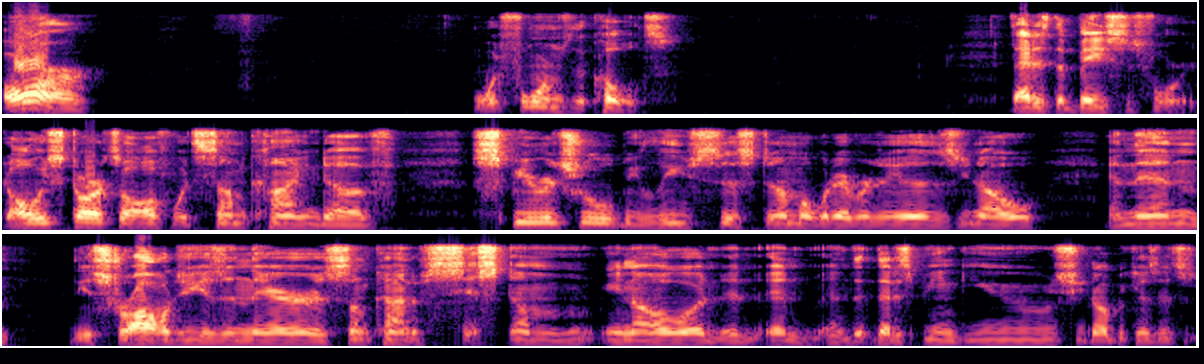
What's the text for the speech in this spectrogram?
are what forms the cults. That is the basis for it. It always starts off with some kind of spiritual belief system or whatever it is, you know, and then the astrology is in there as some kind of system, you know, and, and, and, and that it's being used, you know, because it's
